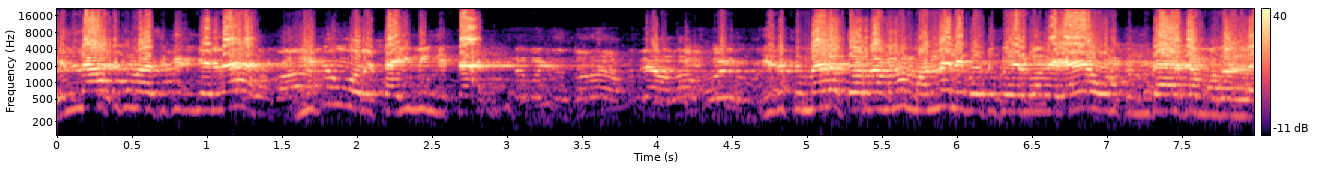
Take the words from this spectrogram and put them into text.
எல்லாத்துக்கும் வாசிக்கிறீங்கல்ல? இதுவும் ஒரு டைமிங் தான் இதுக்கு மேல தொடரணும்னா மண்ணெண்ணி போட்டு போயிருவாங்க ஏன் உனக்கு இந்த முதல்ல?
